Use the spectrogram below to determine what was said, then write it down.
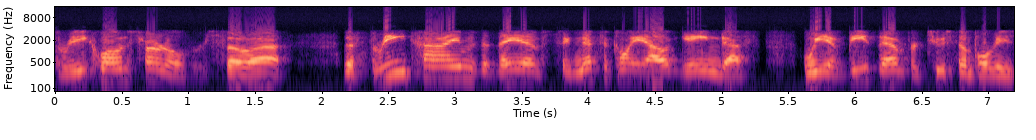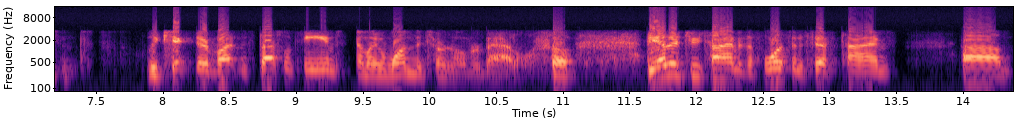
three clones turnovers. So uh, the three times that they have significantly outgained us, we have beat them for two simple reasons. We kicked their butt in special teams, and we won the turnover battle. So the other two times, the fourth and fifth times, um,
